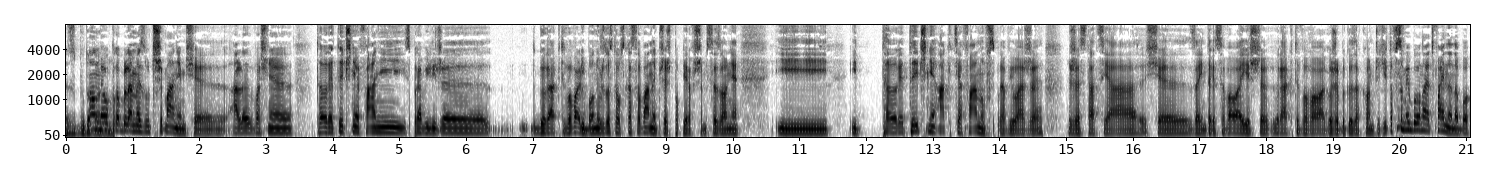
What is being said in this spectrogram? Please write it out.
zbudowaną. On miał problemy z utrzymaniem się, ale właśnie teoretycznie fani sprawili, że go reaktywowali, bo on już został skasowany przecież po pierwszym sezonie i teoretycznie akcja fanów sprawiła, że, że stacja się zainteresowała i jeszcze reaktywowała go, żeby go zakończyć. I to w sumie było nawet fajne, no bo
